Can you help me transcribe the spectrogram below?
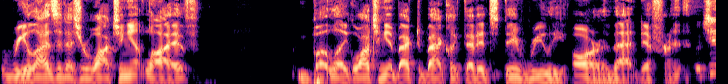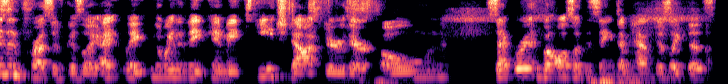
realize it as you're watching it live, but like watching it back to back like that, it's they really are that different. which is impressive because like I like the way that they can make each doctor their own separate, but also at the same time have just like those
